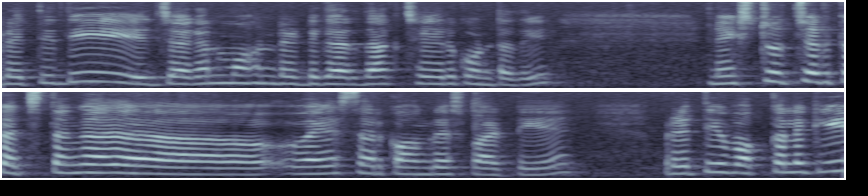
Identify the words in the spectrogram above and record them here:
ప్రతిదీ జగన్మోహన్ రెడ్డి గారి దాకా చేరుకుంటుంది. నెక్స్ట్ వచ్చేది ఖచ్చితంగా వైఎస్ఆర్ కాంగ్రెస్ పార్టీయే ప్రతి ఒక్కరికి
